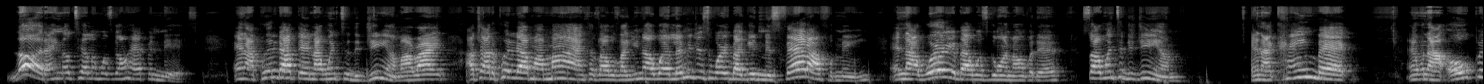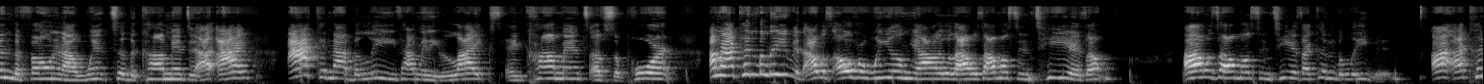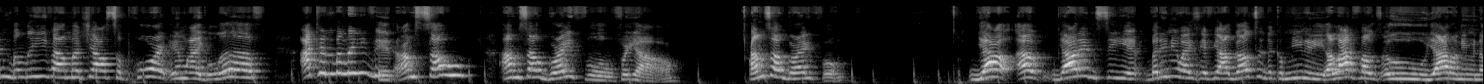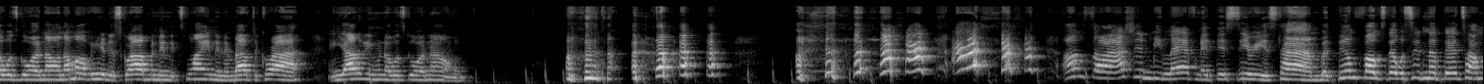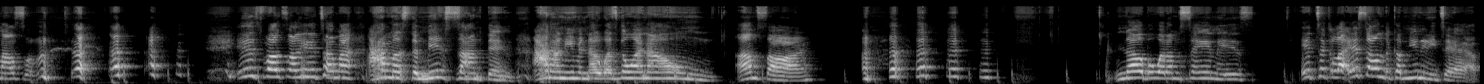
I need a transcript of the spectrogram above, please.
Lord, ain't no telling what's gonna happen next. And I put it out there and I went to the gym. All right. I tried to put it out my mind because I was like, you know what? Let me just worry about getting this fat off of me and not worry about what's going on over there. So I went to the gym and I came back and when I opened the phone and I went to the comments, and I, I I could not believe how many likes and comments of support. I mean, I couldn't believe it. I was overwhelmed, y'all. Was, I was almost in tears. I'm, I was almost in tears. I couldn't believe it. I, I couldn't believe how much y'all support and like love. I couldn't believe it. I'm so I'm so grateful for y'all. I'm so grateful. Y'all uh, y'all didn't see it. But anyways if y'all go to the community a lot of folks ooh y'all don't even know what's going on. I'm over here describing and explaining and about to cry and y'all don't even know what's going on. I'm sorry i shouldn't be laughing at this serious time but them folks that were sitting up there talking about some it's folks on here talking about i must have missed something. I don't even know what's going on. I'm sorry no, but what I'm saying is it took a lot. It's on the community tab.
